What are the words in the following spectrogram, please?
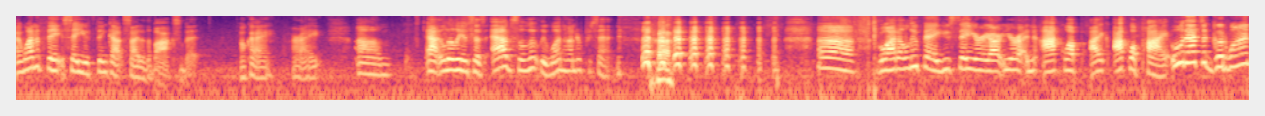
I want to th- say you think outside of the box a bit. Okay, all right. Um, Lillian says absolutely, one hundred percent. Uh, Guadalupe, you say you're you're, an aqua aqua pie. Ooh, that's a good one.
